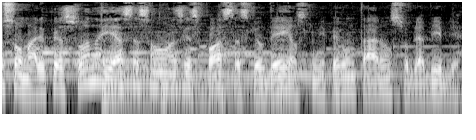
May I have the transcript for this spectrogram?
Eu sou Mário Persona e essas são as respostas que eu dei aos que me perguntaram sobre a Bíblia.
